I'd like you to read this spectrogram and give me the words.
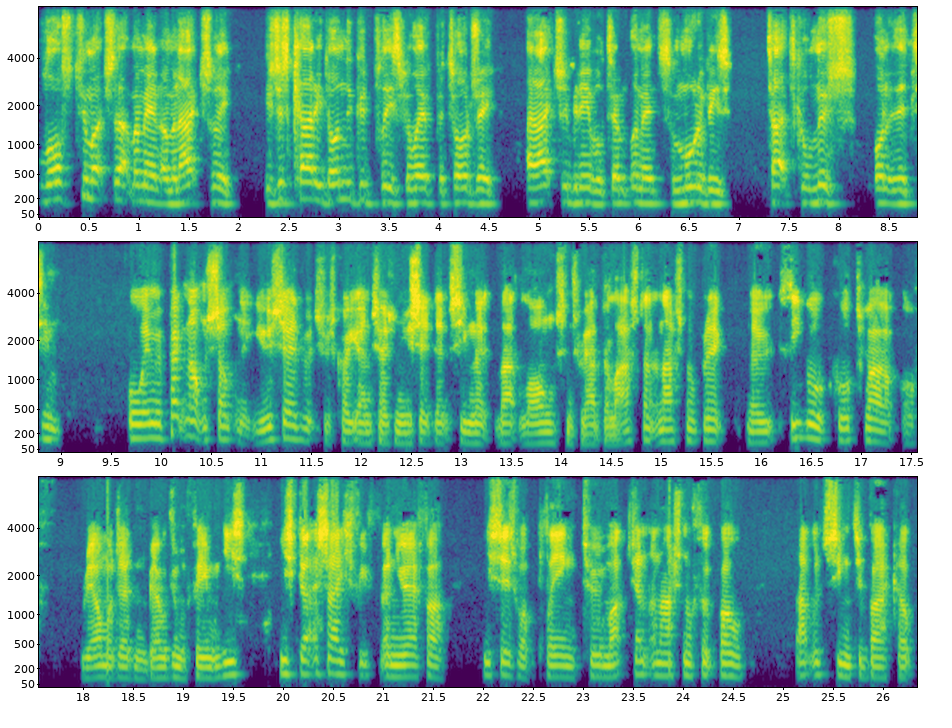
lost too much of that momentum and actually he's just carried on the good place we left Pittodrie and actually been able to implement some more of his tactical nous onto the team. Well, when we're picking up on something that you said, which was quite interesting, you said it didn't seem that, that long since we had the last international break. Now, Thibaut Courtois of Real Madrid and Belgium fame, he's he's criticised and UEFA. He says we're playing too much international football. That would seem to back up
